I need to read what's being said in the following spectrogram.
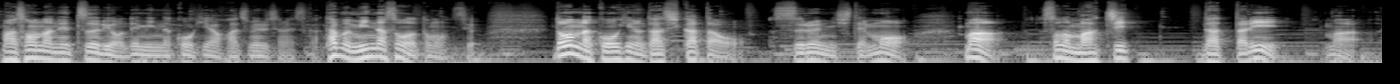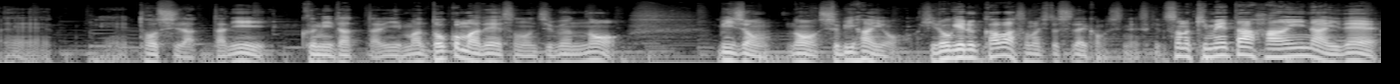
まあそんな熱量でみんなコーヒーを始めるじゃないですか。多分みんなそうだと思うんですよ。どんなコーヒーの出し方をするにしても、まあその街だったり、まあ、ええー都市だったり、国だったり、まあどこまでその自分のビジョンの守備範囲を広げるかはその人次第かもしれないですけど、その決めた範囲内で、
